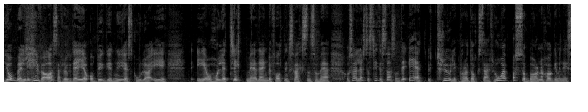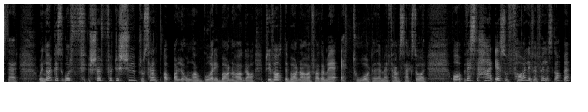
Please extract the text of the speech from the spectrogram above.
jobber livet av seg for å greie å bygge nye skoler i i å holde tritt med den befolkningsveksten som er. Og så har jeg lyst til å si til statsråden det er et utrolig paradoks her. For hun er også barnehageminister. Og i Norge så går 47% av alle unger går i barnehager, private barnehager fra de er ett-to år til de er fem-seks år. Og hvis det her er så farlig for fellesskapet,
